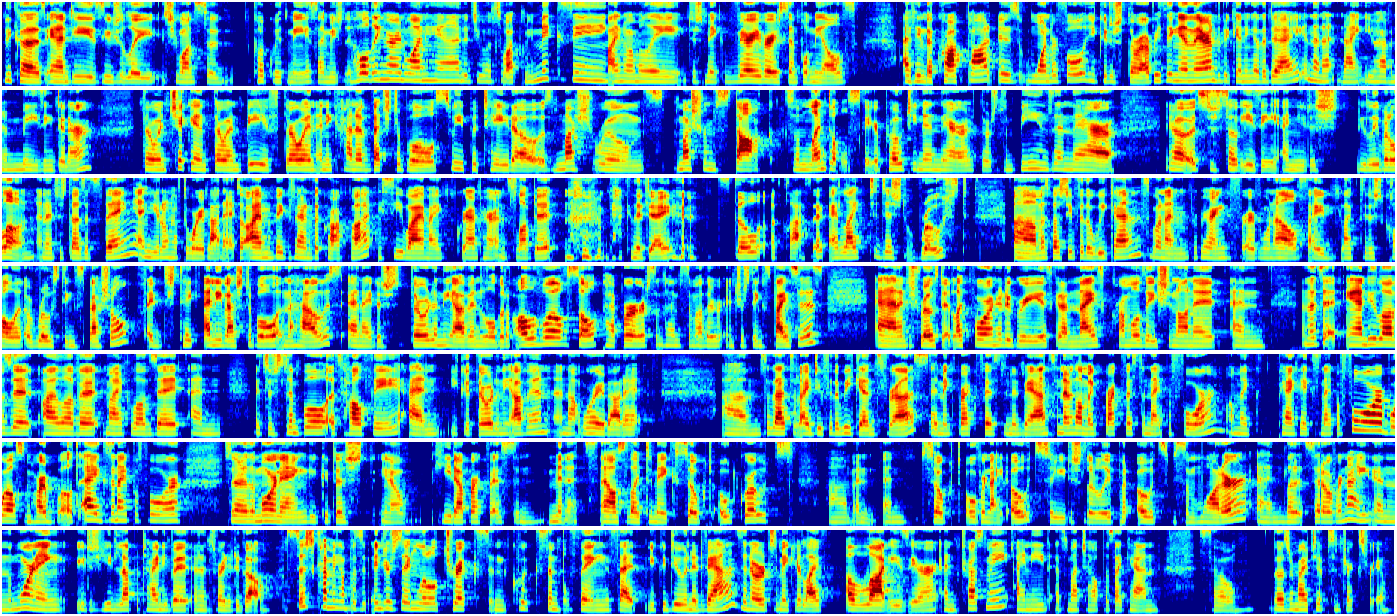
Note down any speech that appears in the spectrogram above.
because Andy is usually, she wants to cook with me. So, I'm usually holding her in one hand and she wants to watch me mixing. I normally just make very, very simple meals. I think the crock pot is wonderful. You could just throw everything in there at the beginning of the day, and then at night you have an amazing dinner. Throw in chicken, throw in beef, throw in any kind of vegetable, sweet potatoes, mushrooms, mushroom stock, some lentils, get your protein in there, throw some beans in there. You know, it's just so easy and you just you leave it alone and it just does its thing and you don't have to worry about it. So I'm a big fan of the crock pot. I see why my grandparents loved it back in the day. still a classic. I like to just roast um, especially for the weekends when I'm preparing for everyone else. I like to just call it a roasting special. I just take any vegetable in the house and I just throw it in the oven, a little bit of olive oil, salt, pepper, sometimes some other interesting spices, and I just roast it like 400 degrees, get a nice caramelization on it, and and that's it. Andy loves it. I love it. Mike loves it. And it's just simple, it's healthy, and you could throw it in the oven and not worry about it. Um, so that's what I do for the weekends for us. I make breakfast in advance. Sometimes I'll make breakfast the night before. I'll make pancakes the night before, boil some hard boiled eggs the night before. So in the morning, you could just, you know, heat up breakfast in minutes. I also like to make soaked oat groats um, and, and soaked overnight oats. So you just literally put oats with some water and let it sit overnight. And in the morning, you just heat it up a tiny bit and it's ready to go. It's just coming up with some interesting little tricks and quick, simple things that you could do in advance in order to make your life a lot easier. And trust me, I need as much help as I can. So those are my tips and tricks for you.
